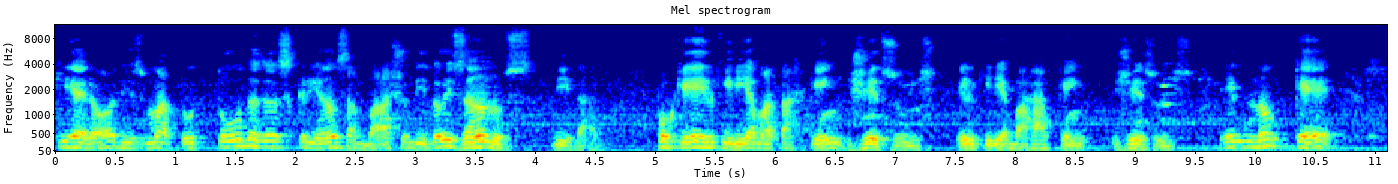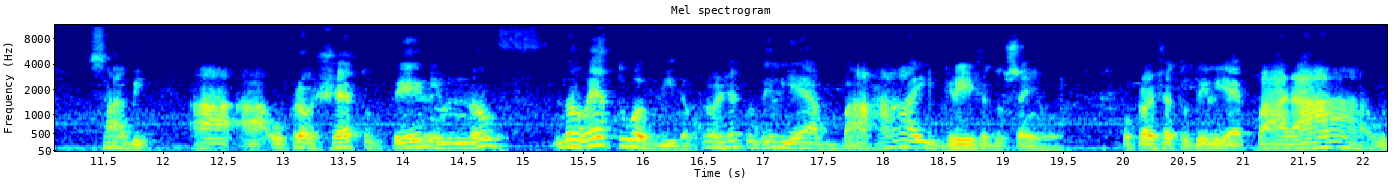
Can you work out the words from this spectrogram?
que Herodes matou todas as crianças abaixo de dois anos de idade. Porque ele queria matar quem? Jesus. Ele queria barrar quem? Jesus. Ele não quer, sabe, a, a, o projeto dele não, não é a tua vida, o projeto dele é barrar a igreja do Senhor. O projeto dele é parar o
